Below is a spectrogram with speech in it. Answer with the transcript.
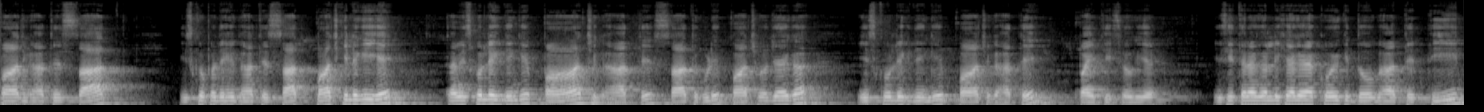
पाँच घाते सात, इसके ऊपर देखिए घाते सात पाँच की लगी है। तो हम इसको लिख देंगे पाँच घाते सात गुड़े पाँच हो जाएगा। इसको लिख देंगे पाँच घाते पैंतीस हो गया। इसी तरह अगर लिखा गया कोई कि दो घाते तीन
